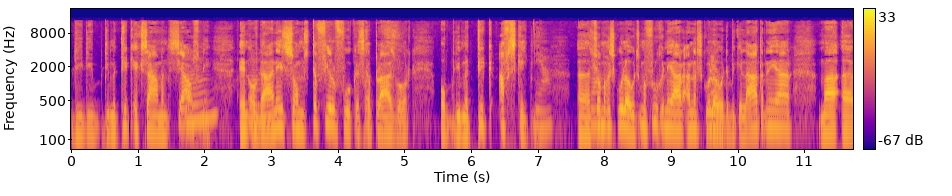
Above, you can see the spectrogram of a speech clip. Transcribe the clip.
die die die matriekeksamen self nie mm. en of mm. daar net soms te veel fokus geplaas word op die matriekafskeid nie. Ja. Uh ja. sommige skole hou dit maar vroeg in die jaar, ander skole ja. hou dit 'n bietjie later in die jaar. Maar uh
